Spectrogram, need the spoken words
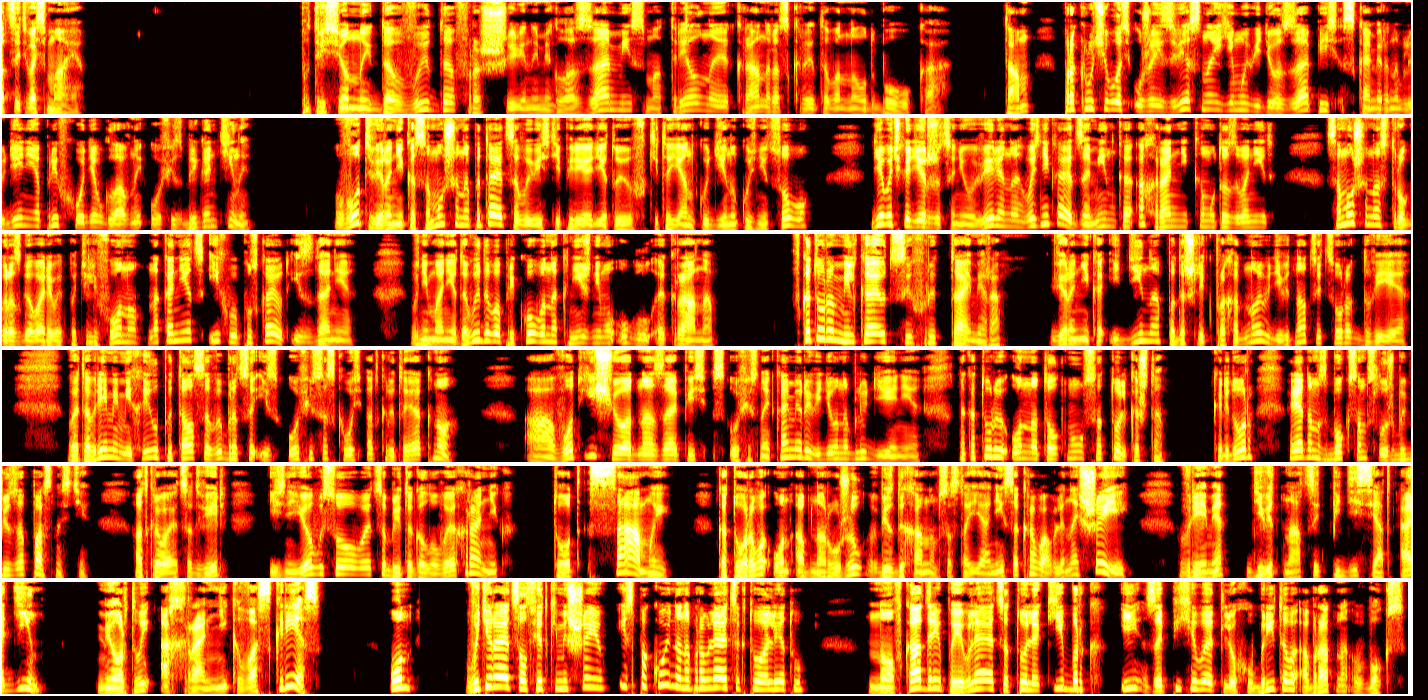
Глава 28 Потрясенный Давыдов расширенными глазами смотрел на экран раскрытого ноутбука. Там прокручивалась уже известная ему видеозапись с камеры наблюдения при входе в главный офис Бригантины. Вот Вероника Самошина пытается вывести переодетую в китаянку Дину Кузнецову. Девочка держится неуверенно, возникает заминка, охранник кому-то звонит. Самошина строго разговаривает по телефону, наконец их выпускают из здания. Внимание Давыдова приковано к нижнему углу экрана, в котором мелькают цифры таймера. Вероника и Дина подошли к проходной в 19.42. В это время Михаил пытался выбраться из офиса сквозь открытое окно. А вот еще одна запись с офисной камеры видеонаблюдения, на которую он натолкнулся только что. Коридор рядом с боксом службы безопасности. Открывается дверь, из нее высовывается бритоголовый охранник. Тот самый, которого он обнаружил в бездыханном состоянии с окровавленной шеей. Время 19.51. Мертвый охранник воскрес. Он вытирает салфетками шею и спокойно направляется к туалету. Но в кадре появляется Толя Киборг и запихивает Леху Бритова обратно в бокс.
